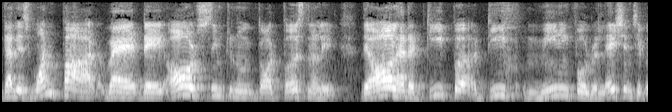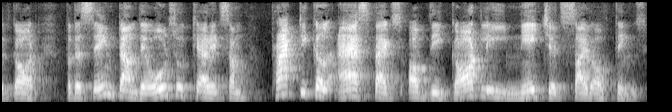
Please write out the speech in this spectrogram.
There is one part where they all seem to know God personally. They all had a deeper, deep, meaningful relationship with God. But at the same time, they also carried some practical aspects of the godly natured side of things.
